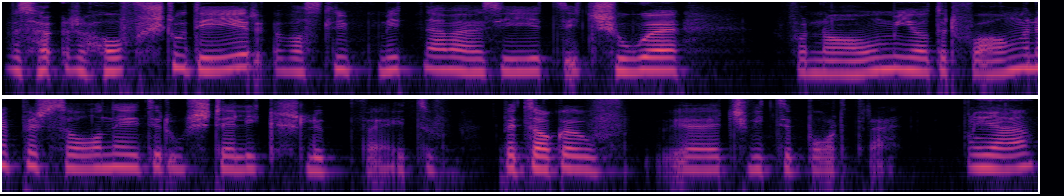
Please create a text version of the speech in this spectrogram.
Was hoffst du dir, was die Leute mitnehmen, wenn sie jetzt in die Schuhe von Naomi oder von anderen Personen in der Ausstellung schlüpfen, jetzt auf, bezogen auf äh, die Schweizer Porträts? Ja,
